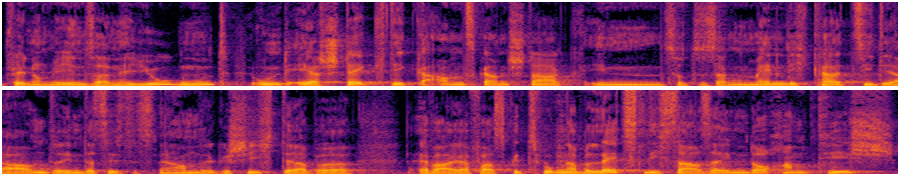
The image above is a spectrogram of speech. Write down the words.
Phänomen seiner Jugend und er steckte ganz, ganz stark in sozusagen Männlichkeitsidealen drin. Das ist jetzt eine andere Geschichte, aber er war ja fast gezwungen. Aber letztlich saß er eben doch am Tisch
